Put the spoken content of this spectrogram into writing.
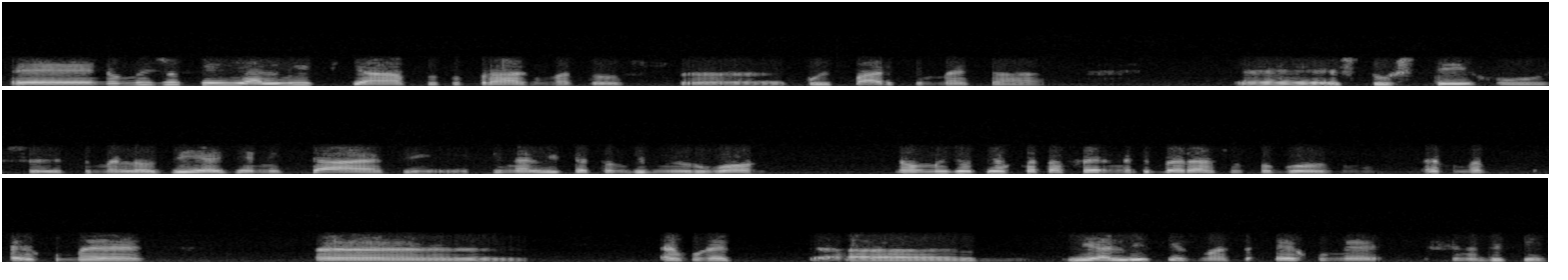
Ε, νομίζω και η αλήθεια αυτού του πράγματος ε, που υπάρχει μέσα ε, στους στίχους, στη μελωδία γενικά, την αλήθεια των δημιουργών νομίζω ότι έχω καταφέρει να την περάσω στον κόσμο. Έχουμε, έχουμε έχουν οι αλήθειες μας έχουν συναντηθεί.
